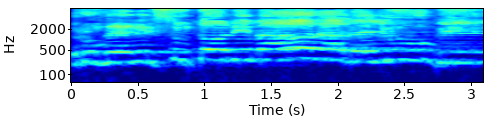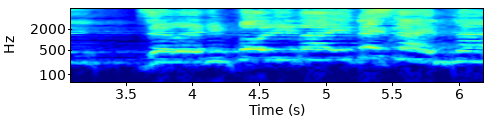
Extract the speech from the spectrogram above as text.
Rumenim sutonima ona me ljubi, zelenim poljima i krajem dna.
